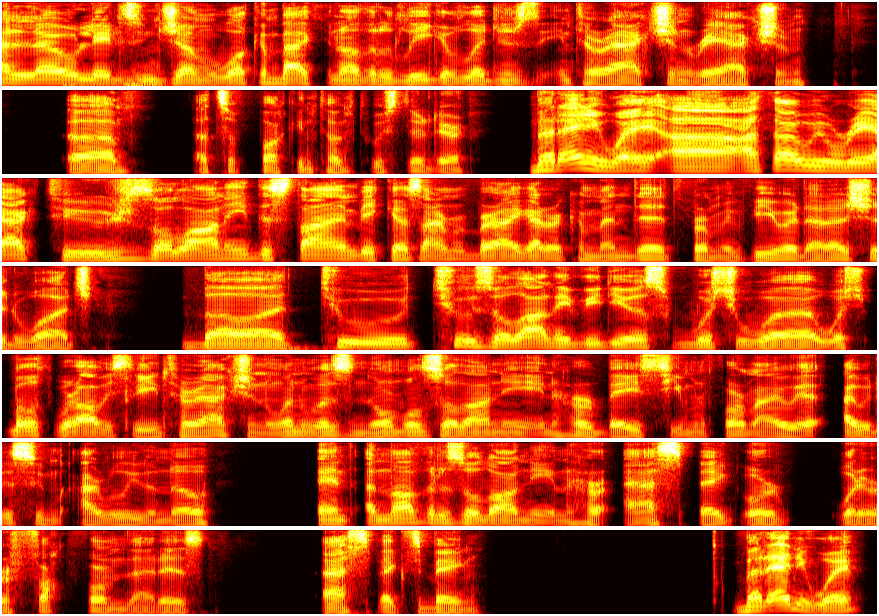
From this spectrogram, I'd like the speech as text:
Hello, ladies and gentlemen. Welcome back to another League of Legends interaction reaction. Uh, that's a fucking tongue twister there. But anyway, uh, I thought we would react to Xolaani this time because I remember I got recommended from a viewer that I should watch the two two Xolaani videos, which were which both were obviously interaction. One was normal Xolaani in her base human form. I I would assume I really don't know, and another Xolaani in her aspect or whatever fuck form that is, aspects bane. But anyway,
